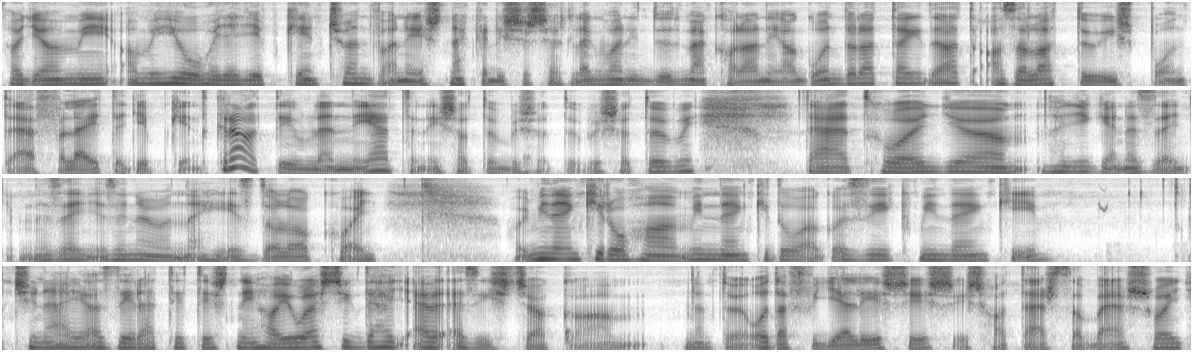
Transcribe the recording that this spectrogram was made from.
hogy ami, ami jó, hogy egyébként csönd van, és neked is esetleg van időd meghalani a gondolataidat, az alatt ő is pont elfelejt egyébként kreatív lenni, játszani, stb. stb. stb. Tehát, hogy, hogy igen, ez egy, ez, egy, ez egy nagyon nehéz dolog, hogy, hogy mindenki rohan, mindenki dolgozik, mindenki csinálja az életét, és néha jól esik, de hogy e- ez is csak a, nem tudom, odafigyelés és, és határszabás, hogy,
